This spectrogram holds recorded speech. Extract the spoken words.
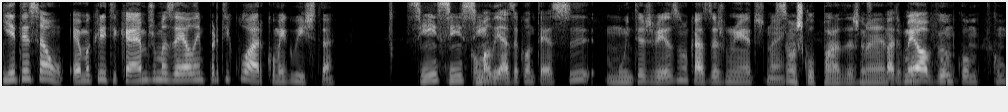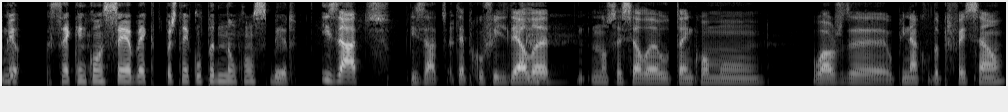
E atenção, é uma crítica a ambos, mas a ela em particular, como egoísta. Sim, sim, sim. Como aliás acontece muitas vezes no caso das mulheres, não é? São as culpadas, São as não é? culpadas, como é óbvio. Como, como, como se é quem concebe, é que depois tem a culpa de não conceber. Exato, exato. Até porque o filho dela, não sei se ela o tem como o auge, da, o pináculo da perfeição.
